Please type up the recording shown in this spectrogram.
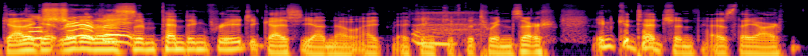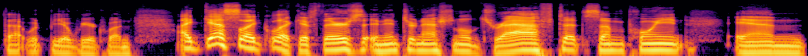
gotta well, get sure, rid of those but... impending free agent guys. Yeah, no, I, I think if the Twins are in contention as they are, that would be a weird one. I guess, like, look, if there's an international draft at some point and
